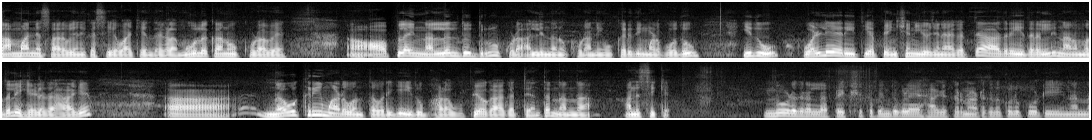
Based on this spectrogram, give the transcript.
ಸಾಮಾನ್ಯ ಸಾರ್ವಜನಿಕ ಸೇವಾ ಕೇಂದ್ರಗಳ ಮೂಲಕವೂ ಕೂಡ ಆಫ್ಲೈನ್ನಲ್ಲದಿದ್ದರೂ ಕೂಡ ಅಲ್ಲಿಂದನೂ ಕೂಡ ನೀವು ಖರೀದಿ ಮಾಡ್ಬೋದು. ಇದು ಒಳ್ಳೆಯ ರೀತಿಯ ಪೆನ್ಷನ್ ಯೋಜನೆ ಆಗುತ್ತೆ. ಆದರೆ ಇದರಲ್ಲಿ ನಾನು ಮೊದಲೇ ಹೇಳಿದ ಹಾಗೆ ನೌಕರಿ ಮಾಡುವಂಥವರಿಗೆ ಇದು ಬಹಳ ಉಪಯೋಗ ಆಗುತ್ತೆ ಅಂತ ನನ್ನ ಅನಿಸಿಕೆ. ನೋಡಿದ್ರಲ್ಲ ಪ್ರೇಕ್ಷಕ ಬಿಂದುಗಳೇ, ಹಾಗೆ ಕರ್ನಾಟಕದ ಕುಲಕೋಟಿ ನನ್ನ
